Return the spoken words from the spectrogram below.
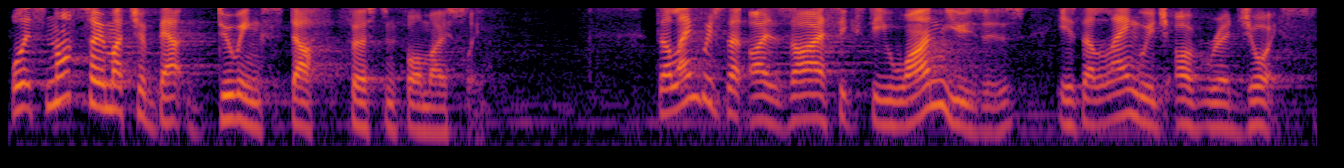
Well, it's not so much about doing stuff first and foremostly. The language that Isaiah 61 uses is the language of rejoice.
